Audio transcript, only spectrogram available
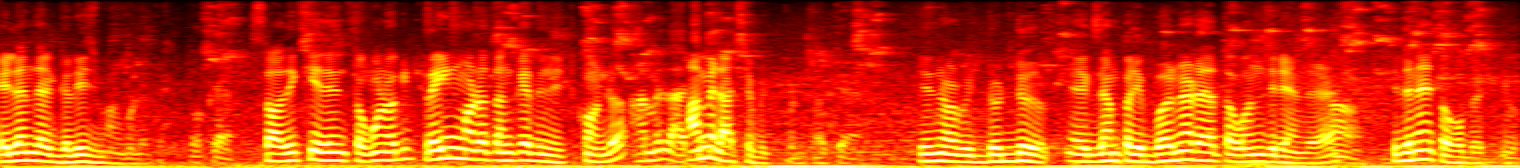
ಎಲ್ಲಂದ್ರೆ ಗಲೀಜ್ ಮಾಡ್ಬಿಡುತ್ತೆ. ಓಕೆ ಸೊ ಅದಕ್ಕೆ ಇದನ್ನು ತೊಗೊಂಡೋಗಿ ಟ್ರೈನ್ ಮಾಡೋ ತನಕ ಇದನ್ನ ಇಟ್ಕೊಂಡು ಆಮೇಲೆ ಆಚೆ- ಆಮೇಲೆ ಆಚೆ ಬಿಟ್ಬಿಡ್ತಾರೆ. ಓಕೆ ಇದು ನೋಡಿ ದೊಡ್ಡ ಎಕ್ಸಾಂಪಲ್ ಈ ಬರ್ನರ್ ಎಲ್ಲ ತೊಗೊಂಡಿರಿ ಅಂದರೆ ಇದನ್ನೇ ತಗೋಬೇಕು ನೀವು.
